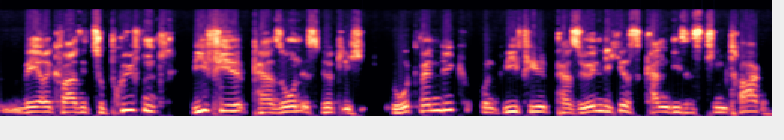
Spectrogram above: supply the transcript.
wäre quasi zu prüfen, wie viel Person ist wirklich notwendig und wie viel Persönliches kann dieses Team tragen.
